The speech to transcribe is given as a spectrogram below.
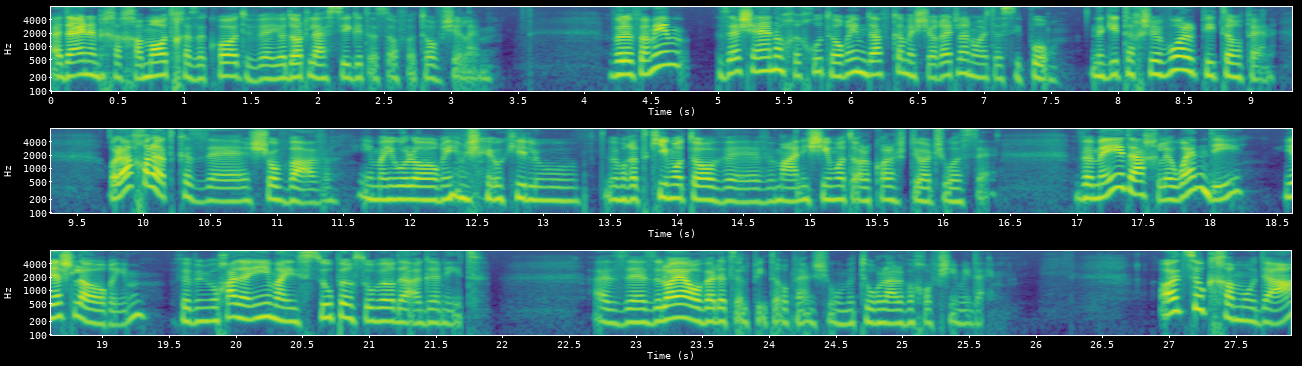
ועדיין הן חכמות, חזקות, ויודעות להשיג את הסוף הטוב שלהן. ולפעמים, זה שאין נוכחות הורים דווקא משרת לנו את הסיפור. נגיד, תחשבו על פיטר פן. הוא לא יכול להיות כזה שובב, אם היו לו הורים שהיו כאילו מרתקים אותו ו- ומענישים אותו על כל השטויות שהוא עושה. ומאידך, לוונדי יש לה הורים, ובמיוחד האימא היא סופר סופר דאגנית. אז uh, זה לא היה עובד אצל פיטר פן, שהוא מטורלל וחופשי מדי. עוד סוג חמודה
